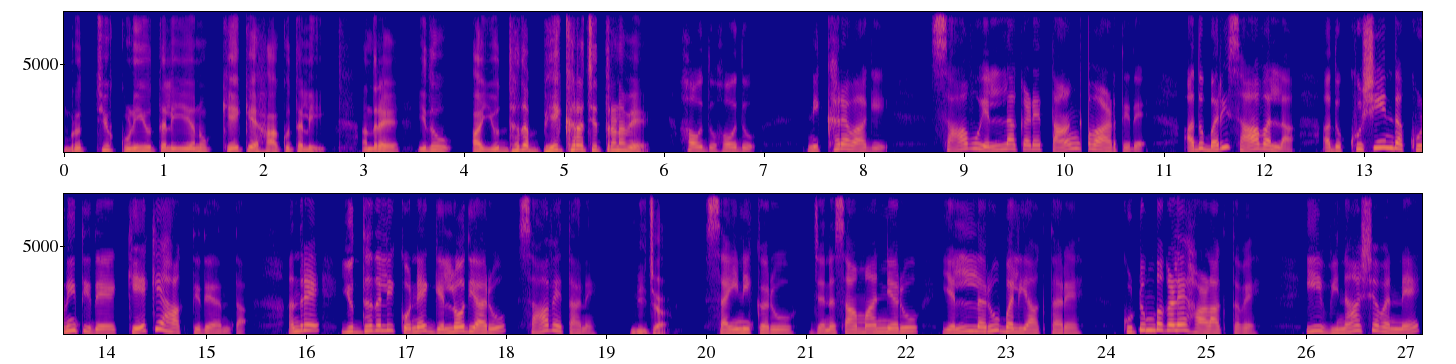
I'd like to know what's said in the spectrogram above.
ಮೃತ್ಯು ಕುಣಿಯುತ್ತಲಿಯನು ಕೇಕೆ ಹಾಕುತ್ತಲಿ ಅಂದ್ರೆ ಇದು ಆ ಯುದ್ಧದ ಭೀಕರ ಚಿತ್ರಣವೇ? ಹೌದು ಹೌದು. ನಿಖರವಾಗಿ ಸಾವು ಎಲ್ಲ ಕಡೆ ತಾಂಗವಾಡ್ತಿದೆ ಅದು ಬರೀ ಸಾವಲ್ಲ ಅದು ಖುಷಿಯಿಂದ ಕುಣಿತಿದೆ ಕೇಕೆ ಹಾಕ್ತಿದೆ ಅಂತ. ಅಂದ್ರೆ ಯುದ್ಧದಲ್ಲಿ ಕೊನೆ ಗೆಲ್ಲೋದ್ಯಾರು ಸಾವೇ ತಾನೆ. ನಿಜ. ಸೈನಿಕರು ಜನಸಾಮಾನ್ಯರು ಎಲ್ಲರೂ ಬಲಿಯಾಗ್ತಾರೆ ಕುಟುಂಬಗಳೇ ಹಾಳಾಗ್ತವೆ. ಈ ವಿನಾಶವನ್ನೇ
